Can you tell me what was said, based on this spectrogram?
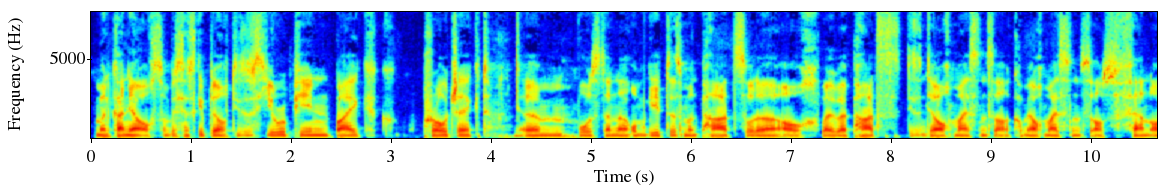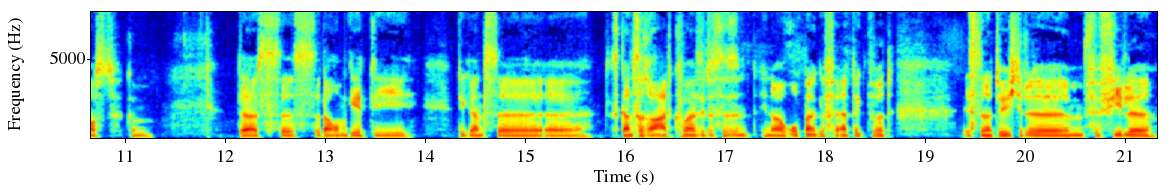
man kann ja auch so ein bisschen, es gibt ja auch dieses European Bike Project, ähm, wo es dann darum geht, dass man Parts oder auch, weil bei Parts, die sind ja auch meistens, kommen ja auch meistens aus Fernost, dass es darum geht, die, die ganze, äh, das ganze Rad quasi, dass es in, in Europa gefertigt wird, ist natürlich äh, für viele,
